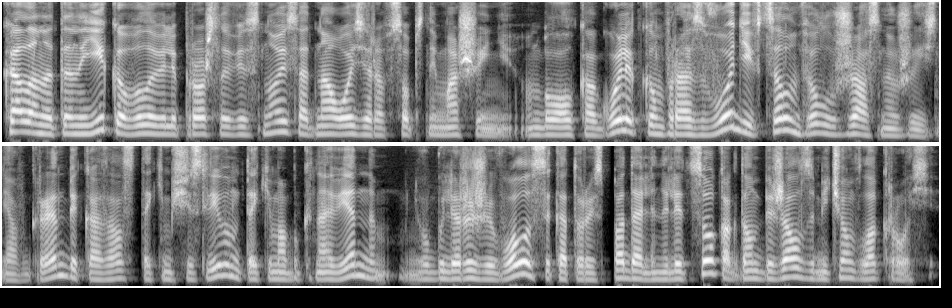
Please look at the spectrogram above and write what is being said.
Каллана Теньика выловили прошлой весной с дна озера в собственной машине. Он был алкоголиком в разводе и в целом вел ужасную жизнь, а в Гренби казался таким счастливым, таким обыкновенным. У него были рыжие волосы, которые спадали на лицо, когда он бежал за мячом в лакроссе.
